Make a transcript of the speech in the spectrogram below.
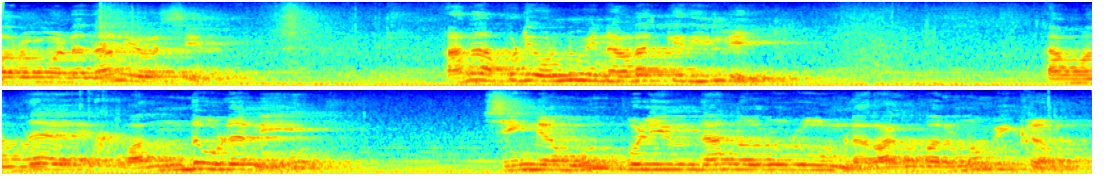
வரும் தான் யோசிச்சு ஆனா அப்படி ஒண்ணுமே நடக்குது இல்லை. நான் வந்து வந்த உடனே சிங்கமும் புலியும் தான் ஒரு ரூம்ல ரகுபரனும் விக்ரமும்.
